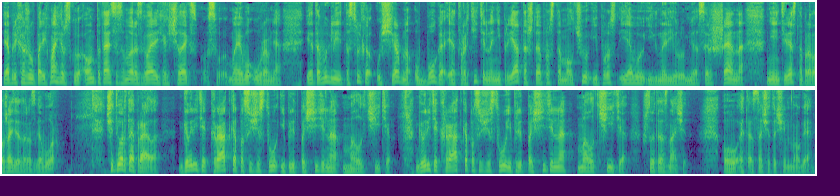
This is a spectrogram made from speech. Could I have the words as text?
Я прихожу в парикмахерскую, а он пытается со мной разговаривать как человек с моего уровня. И это выглядит настолько ущербно, убого и отвратительно, неприятно, что я просто молчу и просто я его игнорирую. Мне совершенно неинтересно продолжать этот разговор. Четвертое правило – Говорите кратко по существу и предпочтительно молчите. Говорите кратко по существу и предпочтительно молчите. Что это значит? О, это значит очень многое.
